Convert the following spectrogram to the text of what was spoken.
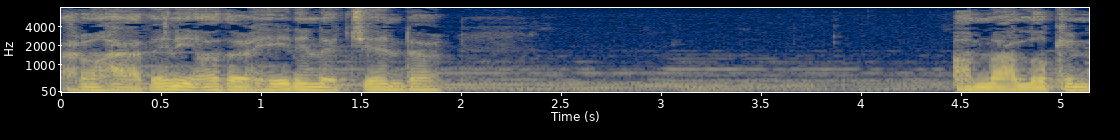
I don't have any other hidden agenda. I'm not looking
